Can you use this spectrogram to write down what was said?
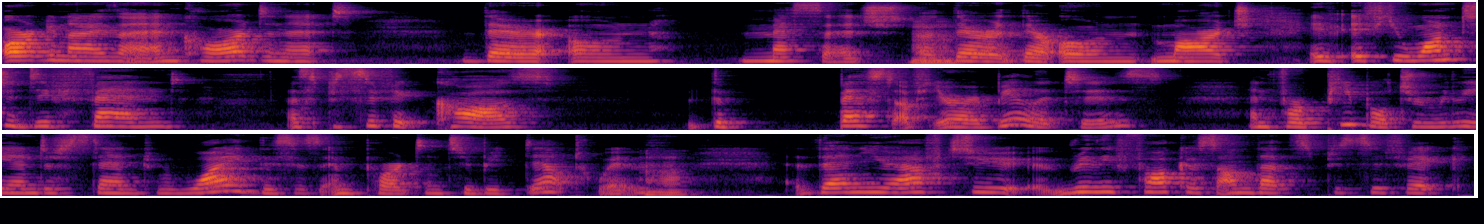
organize and coordinate their own message, uh, Mhm. their their own march. If if you want to defend a specific cause, the best of your abilities, and for people to really understand why this is important to be dealt with, Mhm. then you have to really focus on that specific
